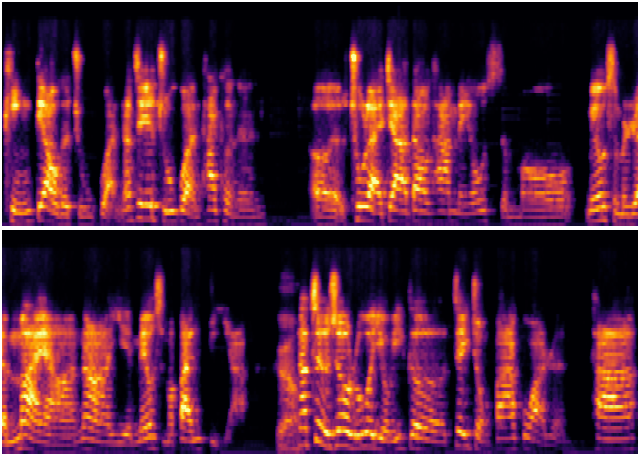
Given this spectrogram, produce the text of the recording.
平调的主管，那这些主管他可能呃初来乍到，他没有什么没有什么人脉啊，那也没有什么班底啊。对啊。那这个时候如果有一个这种八卦人，他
